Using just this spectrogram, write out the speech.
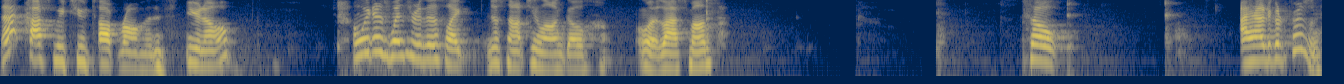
That cost me two top ramens, you know. And we just went through this like just not too long ago, what, last month. So I had to go to prison.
